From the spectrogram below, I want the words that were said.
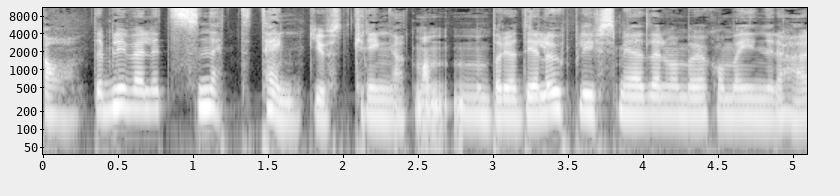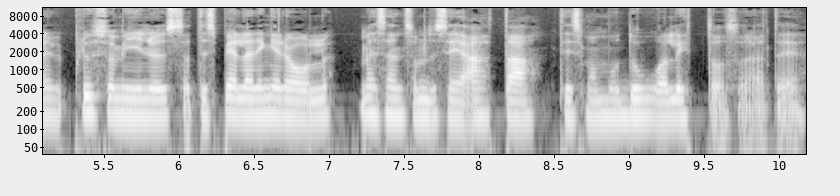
Ja, det blir väldigt snett tänk just kring att man, man börjar dela upp livsmedel, man börjar komma in i det här plus och minus, att det spelar ingen roll. Men sen som du säger, äta tills man mår dåligt och sådär. Det,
